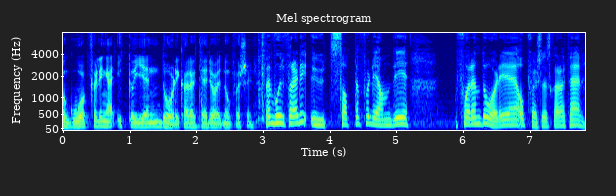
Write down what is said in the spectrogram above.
Og god oppfølging er ikke å gi en dårlig karakter i orden og oppførsel. Men hvorfor er de utsatte for det om de får en dårlig oppførselskarakter?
